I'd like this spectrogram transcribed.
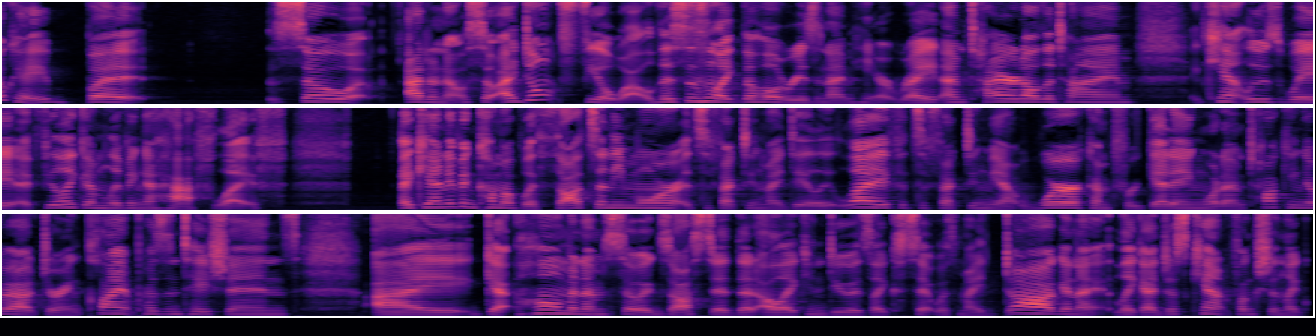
Okay, but so I don't know. So I don't feel well. This is like the whole reason I'm here, right? I'm tired all the time. I can't lose weight. I feel like I'm living a half life. I can't even come up with thoughts anymore. It's affecting my daily life. It's affecting me at work. I'm forgetting what I'm talking about during client presentations. I get home and I'm so exhausted that all I can do is like sit with my dog and I like I just can't function like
